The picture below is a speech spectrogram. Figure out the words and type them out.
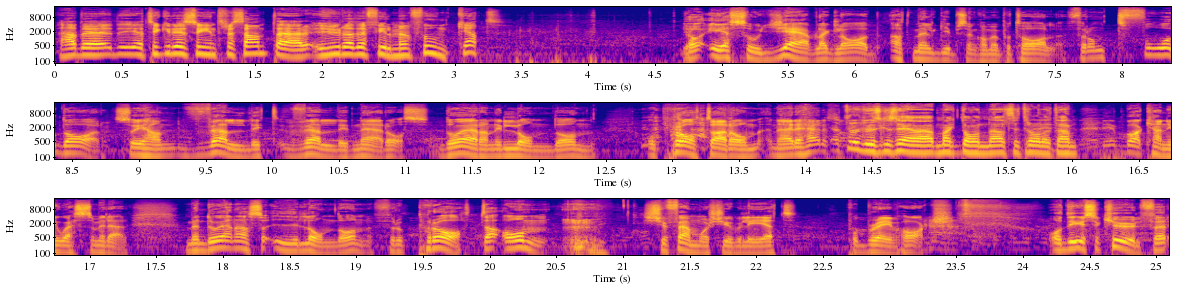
hade, jag tycker det är så intressant det här. Hur hade filmen funkat? Jag är så jävla glad att Mel Gibson kommer på tal, för om två dagar så är han väldigt, väldigt nära oss. Då är han i London och pratar om, nej det här är Jag trodde du skulle säga McDonalds i Trollhättan. Nej, det är bara Kanye West som är där. Men då är han alltså i London för att prata om 25-årsjubileet på Braveheart. Och det är ju så kul för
